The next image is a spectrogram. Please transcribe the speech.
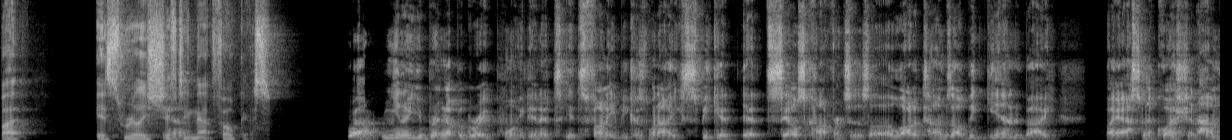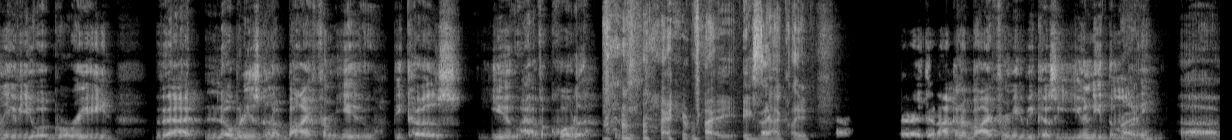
But it's really shifting yeah. that focus. Well, you know, you bring up a great point, and it's it's funny because when I speak at, at sales conferences, a lot of times I'll begin by by asking a question: How many of you agree that nobody's going to buy from you because you have a quota? right, right, exactly. Right? They're not going to buy from you because you need the money. Right. Uh,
